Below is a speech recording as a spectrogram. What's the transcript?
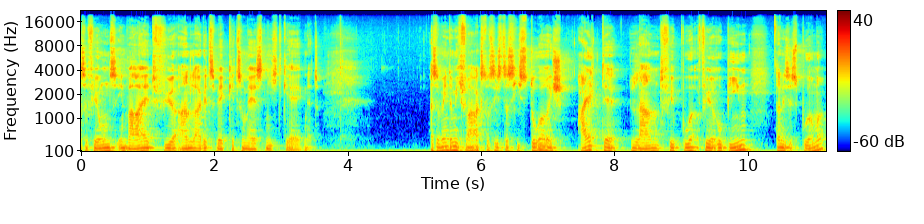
Also für uns in Wahrheit für Anlagezwecke zumeist nicht geeignet. Also wenn du mich fragst, was ist das historisch alte Land für, Bur für Rubin, dann ist es Burma.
